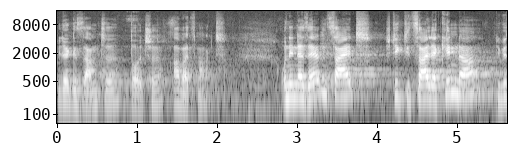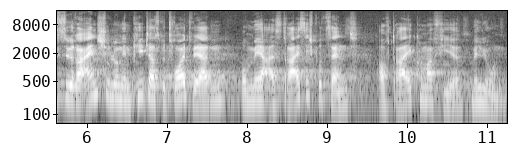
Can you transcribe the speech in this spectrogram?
wie der gesamte deutsche Arbeitsmarkt. Und in derselben Zeit stieg die Zahl der Kinder, die bis zu ihrer Einschulung in Kitas betreut werden, um mehr als 30 Prozent auf 3,4 Millionen.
